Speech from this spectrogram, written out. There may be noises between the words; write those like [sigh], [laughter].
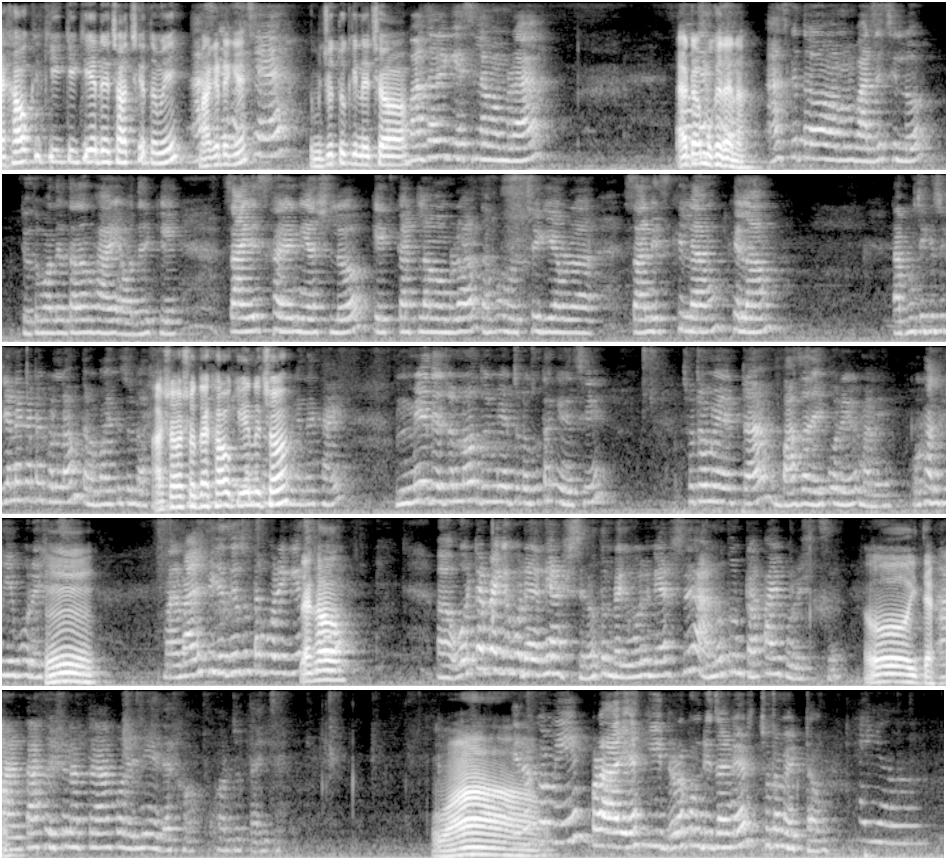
দেখাও কি কি কি কি এনেছো আজকে তুমি? মার্কেটে গিয়ে তুমি জুতো কিনেছো? বাজারে গিয়েছিলাম আমরা। এটা মুখে দেয় না। আজকে তো আমার বার্থডে ছিল। তো তোমাদের দাদা ভাই আমাদেরকে চাইনিজ খাইয়ে নিয়ে আসলো। কেক কাটলাম আমরা তারপর হচ্ছে গিয়ে আমরা চাইনিজ খেলাম খেলাম। তারপর হচ্ছে কিছু কেনাকাটা করলাম তারপর বাড়িতে চলে আসলাম। আসো, আসো, দেখাও কি এনেছো? দেখাই। মেয়েদের জন্য দুই মেয়ের জন্য জুতা কিনেছি। ছোট মেয়েরটা বাজারে পরে মানে ওখান থেকে পরে মানে বাইরে থেকে যে জুতা পরে গিয়ে দেখাও। ওইটা ব্যাগে পরে নিয়ে আসছে নতুন ব্যাগে পরে নিয়ে আসছে আর নতুনটা পায়ে পরে এসেছে। ওই দেখো। আর সোনারটা পরে নিয়ে দেখো জুতা যে। ওয়াও। এরকমই প্রায় একই রকম ডিজাইনের ছোট মেয়েরটাও।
